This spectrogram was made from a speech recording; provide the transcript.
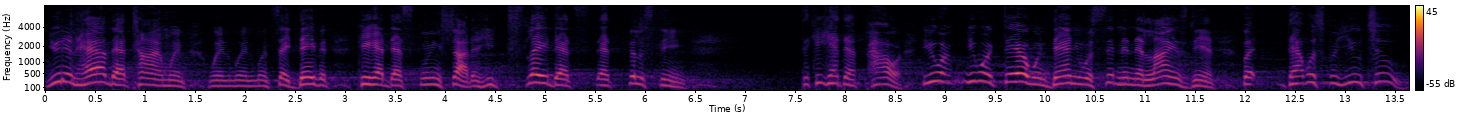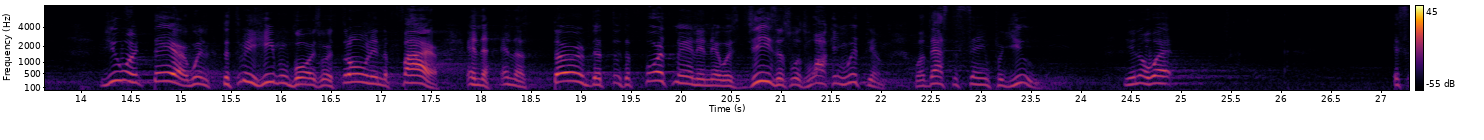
You didn't have that time when, when, when, when say, David, he had that slingshot and he slayed that, that Philistine. He had that power. You weren't, you weren't there when Daniel was sitting in that lion's den, but that was for you too. You weren't there when the three Hebrew boys were thrown in the fire, and the, and the third, the, the fourth man in there was Jesus was walking with them. Well, that's the same for you. You know what? It's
